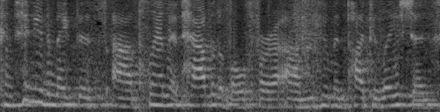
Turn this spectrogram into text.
continue to make this uh, planet habitable for um, human population.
